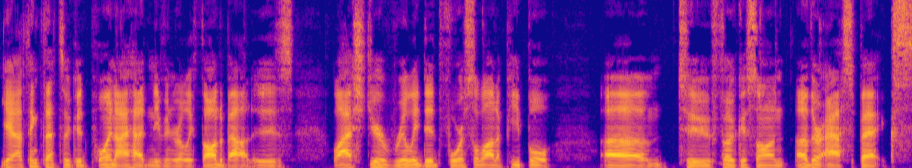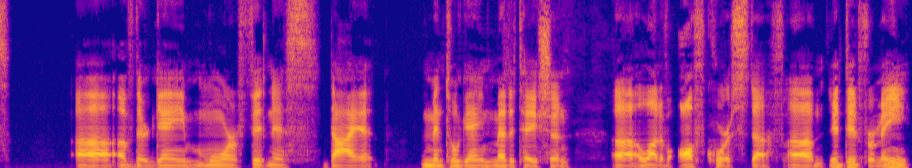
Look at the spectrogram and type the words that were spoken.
Yeah, I think that's a good point. I hadn't even really thought about is last year really did force a lot of people um, to focus on other aspects uh, of their game, more fitness, diet, mental game, meditation, uh, a lot of off course stuff. Um, it did for me,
